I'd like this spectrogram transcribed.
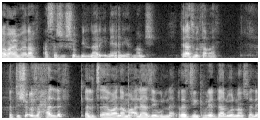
ራብዓይ ምዕራፍ 16 ኣቢልና ርኢናያ ነርና ምሽ እንታይ እያ ትብል ተቓል እቲ ሽዑ ዝሓልፍ ቀልፀባና ማዕልያ ዘይብሉ ረዚን ክብሪ የዳልወልና ምስ በለ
